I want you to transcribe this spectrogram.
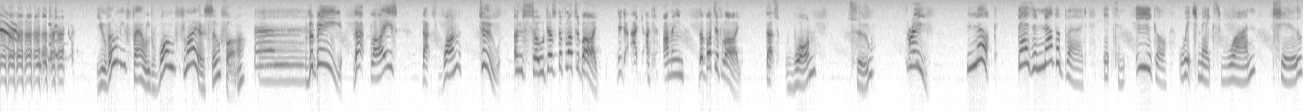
You've only found one flyer so far. Um, the bee. That flies. That's one, two. And so does the flutterby. Did- I, I, I mean, the butterfly. That's one, two, three. look, there's another bird. It's an eagle, which makes one, two,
